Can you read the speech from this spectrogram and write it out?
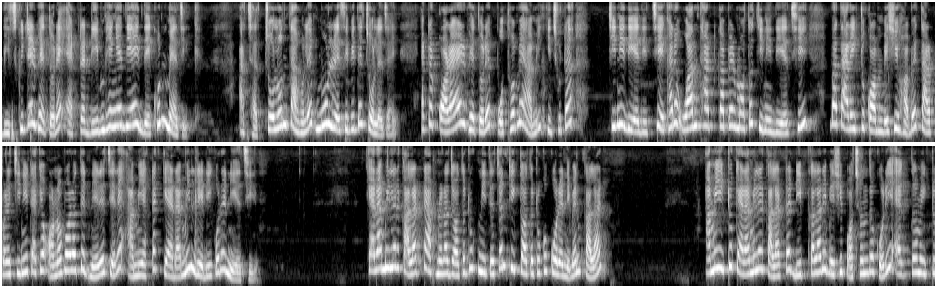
বিস্কুটের ভেতরে একটা ডিম ভেঙে দিয়েই দেখুন ম্যাজিক আচ্ছা চলুন তাহলে মূল রেসিপিতে চলে যাই। একটা কড়াইয়ের ভেতরে প্রথমে আমি কিছুটা চিনি দিয়ে দিচ্ছি। এখানে ওয়ান থার্ড কাপের মতো চিনি দিয়েছি বা তার একটু কম বেশি হবে। তারপরে চিনিটাকে অনবরতে নেড়ে চেড়ে আমি একটা ক্যারামিল রেডি করে নিয়েছি। ক্যারামিলের কালারটা আপনারা যতটুকু নিতে চান ঠিক ততটুকু করে নেবেন কালার আমি একটু ক্যারামেলের কালারটা ডিপ কালারই বেশি পছন্দ করি। একদম একটু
